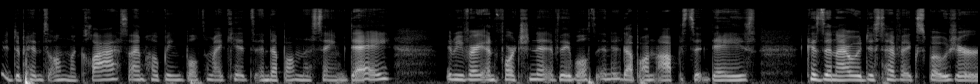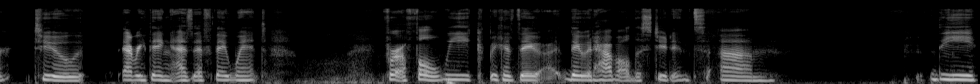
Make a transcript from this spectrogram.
It depends on the class. I'm hoping both of my kids end up on the same day. It'd be very unfortunate if they both ended up on opposite days because then I would just have exposure to everything as if they went for a full week because they they would have all the students. Um, the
